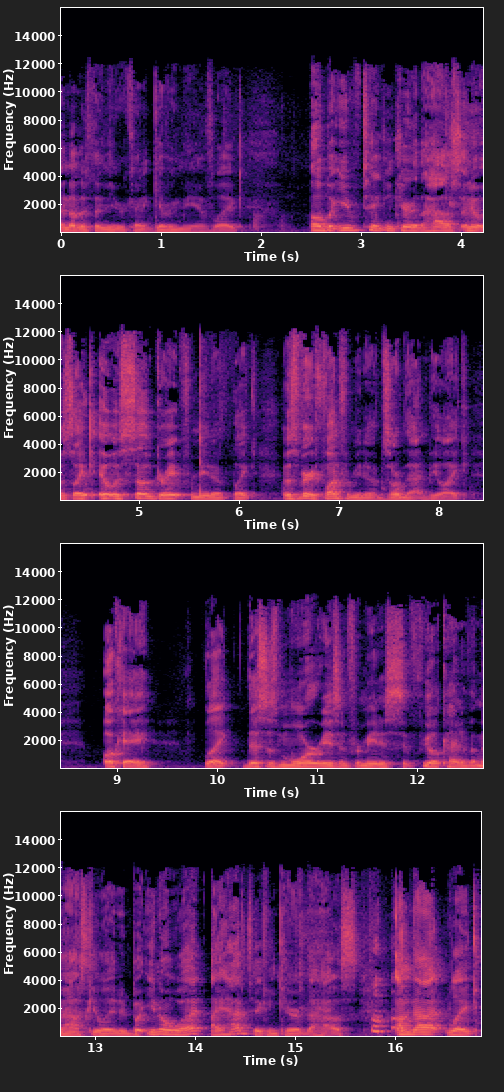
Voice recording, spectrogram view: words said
another thing you were kind of giving me of like, oh, but you've taken care of the house, and it was like it was so great for me to like it was very fun for me to absorb that and be like, okay, like this is more reason for me to feel kind of emasculated. But you know what? I have taken care of the house. I'm not like.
